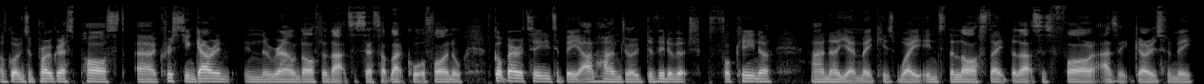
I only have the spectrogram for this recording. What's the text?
I've got him to progress past uh, Cristian Garin in the round after that to set up that quarter final. I've got Berrettini to beat Alejandro Davidovich Fokina and uh, yeah, make his way into the last eight. But that's as far as it goes for me.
